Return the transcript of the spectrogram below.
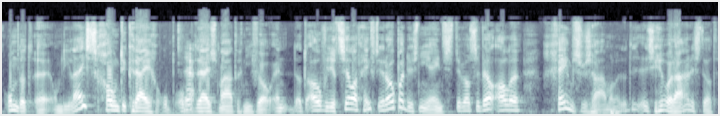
om, dat, om die lijst schoon te krijgen op, op bedrijfsmatig niveau. En dat overzicht zelf heeft Europa dus niet eens, terwijl ze wel alle gegevens verzamelen. Dat is, is heel raar, is dat.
